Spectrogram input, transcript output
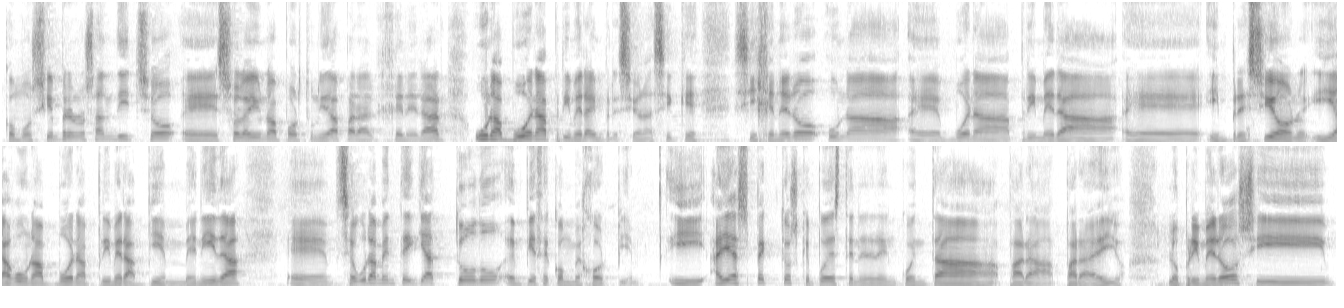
como siempre nos han dicho, solo hay una oportunidad para generar una buena primera impresión. Así que si genero una buena primera impresión y hago una buena primera bienvenida, seguramente ya todo empiece con mejor pie. Y hay aspectos que puedes tener en cuenta para, para ello. Lo primero, si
